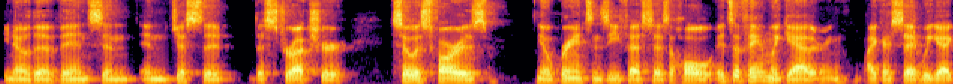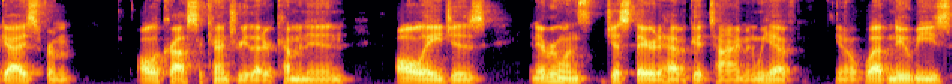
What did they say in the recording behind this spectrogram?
you know the events and and just the the structure. So as far as you know, Branson Z Fest as a whole, it's a family gathering. Like I said, we got guys from all across the country that are coming in, all ages and everyone's just there to have a good time. And we have, you know, we'll have newbies,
